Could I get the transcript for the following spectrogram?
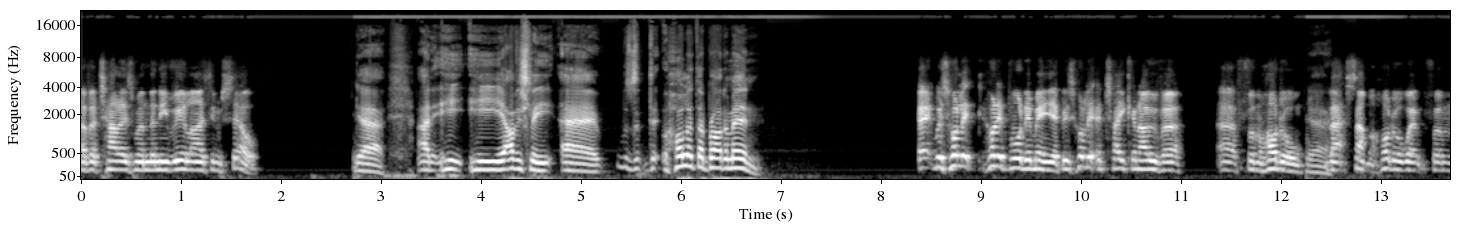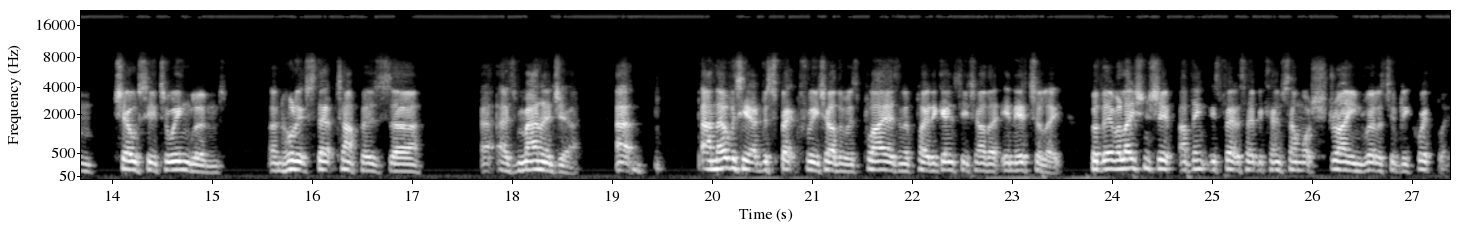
of a talisman than he realised himself. Yeah, and he he obviously uh, was it Gullit that brought him in. It was Gullit. Gullit brought him in, yeah, because Gullit had taken over uh, from Hoddle yeah. that summer. Hoddle went from Chelsea to England, and Gullit stepped up as uh, as manager. Uh, and they obviously had respect for each other as players and have played against each other in Italy. But their relationship, I think, it's fair to say, became somewhat strained relatively quickly.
